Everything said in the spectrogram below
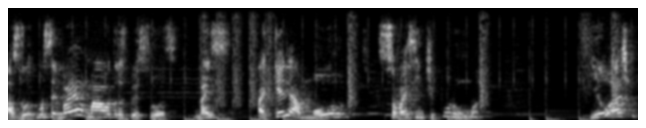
As você vai amar outras pessoas, mas aquele amor você só vai sentir por uma. E eu acho que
